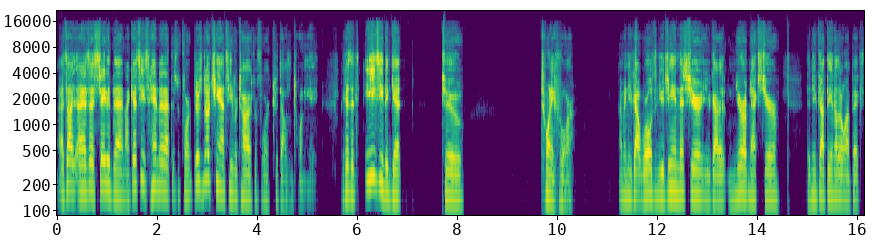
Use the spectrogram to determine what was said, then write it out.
as I as I stated then, I guess he's hinted at this before. There's no chance he retires before 2028 because it's easy to get to 24. I mean, you've got Worlds in Eugene this year, you've got it in Europe next year, then you've got the another Olympics,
